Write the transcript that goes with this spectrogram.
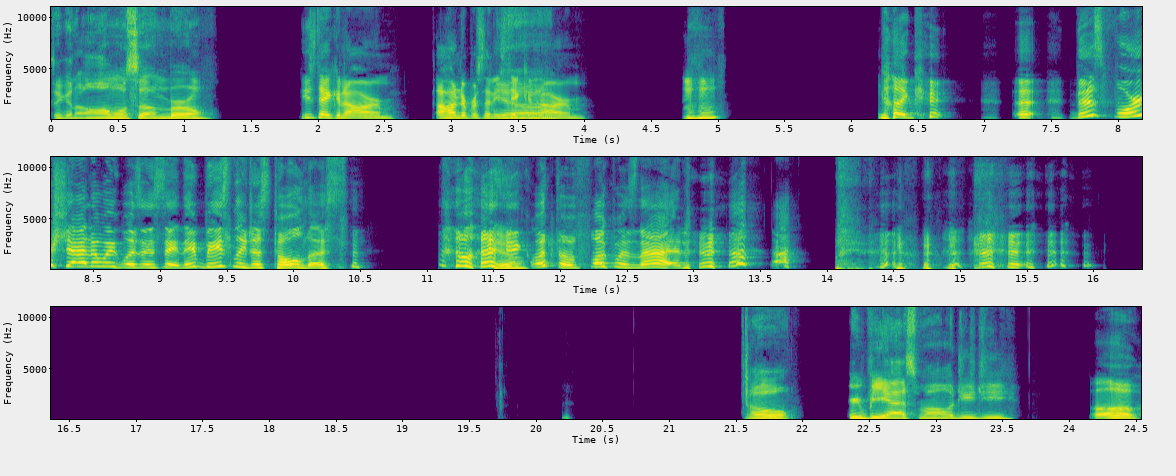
Taking an arm or something, bro. He's taking an arm. 100% he's taking an Yeah. arm. Mhm. Like, uh, this foreshadowing was insane. They basically just told us. like, Yeah. what the fuck was that? oh, creepy ass smile, GG. oh.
